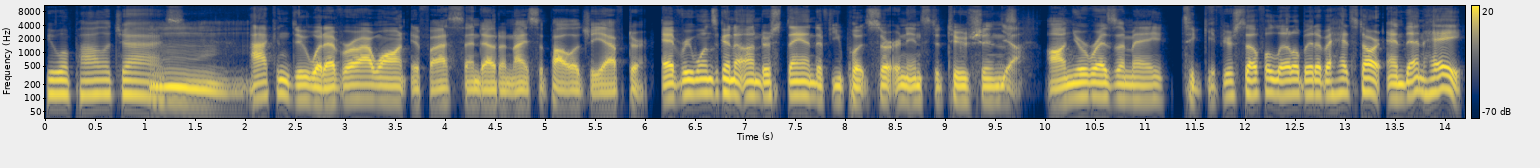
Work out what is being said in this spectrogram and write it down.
You apologize. Mm. I can do whatever I want if I send out a nice apology after. Everyone's going to understand if you put certain institutions Yeah. on your resume to give yourself a little bit of a head start. And then, hey,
